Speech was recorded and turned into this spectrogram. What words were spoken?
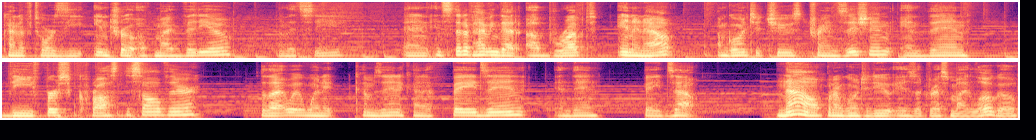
kind of towards the intro of my video. And let's see. And instead of having that abrupt in and out, I'm going to choose transition and then the first cross dissolve there. So that way when it comes in, it kind of fades in and then fades out. Now what I'm going to do is address my logo.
